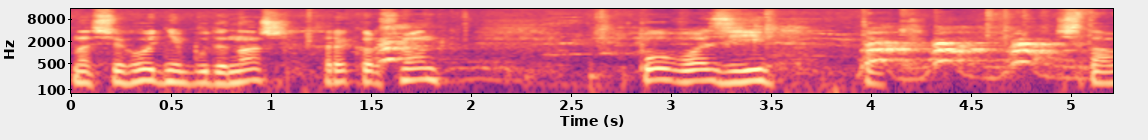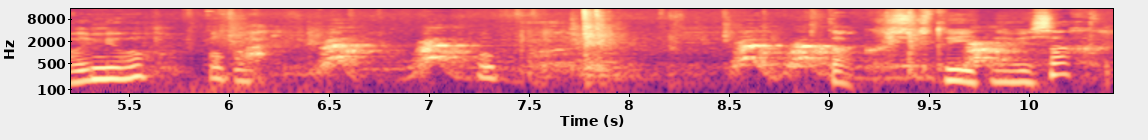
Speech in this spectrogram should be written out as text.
на сьогодні буде наш рекордсмен по вазі. Так, ставимо його. Опа. Оп. Так, стоїть на вісах.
